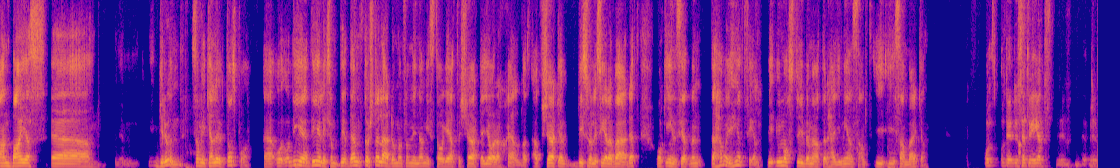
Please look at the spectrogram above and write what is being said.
unbiased eh, grund som vi kan luta oss på. Eh, och, och det, det är liksom det, den största lärdomen från mina misstag är att försöka göra själv, att, att försöka visualisera värdet och inse att men det här var ju helt fel. Vi, vi måste ju bemöta det här gemensamt i, i samverkan. Och, och det, du sätter ju helt eh,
